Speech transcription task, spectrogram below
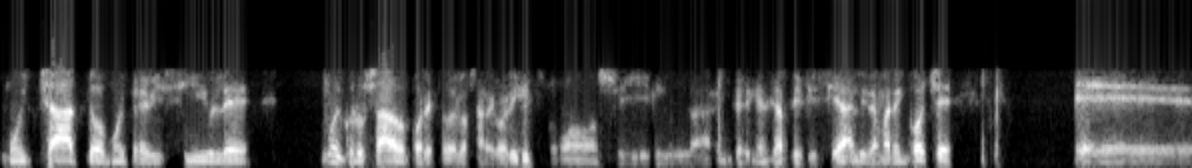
muy chato, muy previsible, muy cruzado por esto de los algoritmos y la inteligencia artificial y la mar en coche. eh,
